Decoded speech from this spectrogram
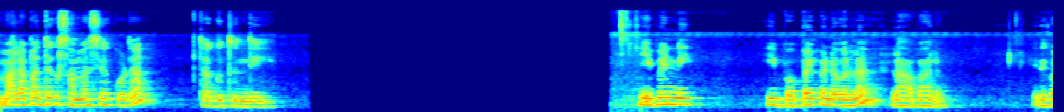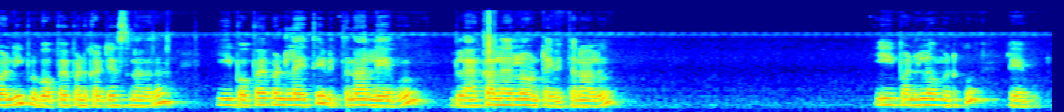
మలబద్ధక సమస్య కూడా తగ్గుతుంది. ఇవన్నీ ఈ బొప్పాయి పండు వల్ల లాభాలు. ఇదిగోండి ఇప్పుడు బొప్పాయి పండు కట్ చేస్తున్నాను కదా. ఈ బొప్పాయి పండులో అయితే విత్తనాలు లేవు. బ్లాక్ కలర్లో ఉంటాయి విత్తనాలు. ఈ పండులో మటుకు లేవు.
